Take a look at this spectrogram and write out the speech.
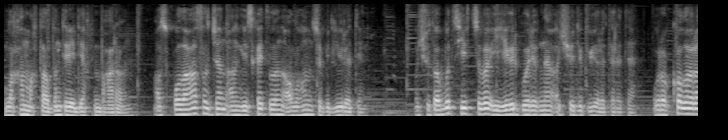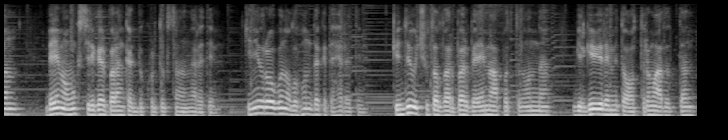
улахан мақталбын тирейдияфын бағарабын. Осколаға сылжан английскай тылын алуғын сөбіл үйретим. Учутабыт Сивцева и Игорь Горевна учедик үйретерете. Урокка олорон бәйм амук сиригер баран кәлбі курдук сананар этим. Кини урогун олуғын да кітәхер этим. Күнде учуталлар бар бәйм апыттан онна бирге үйреми доғаттырым адыттан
